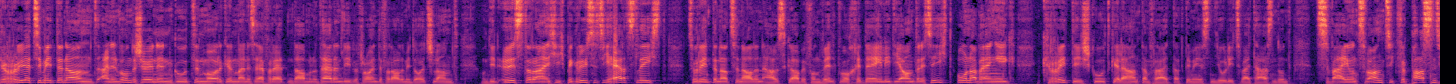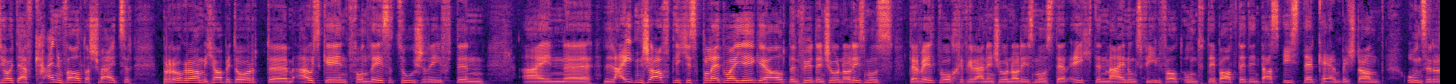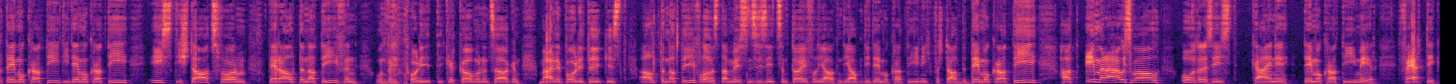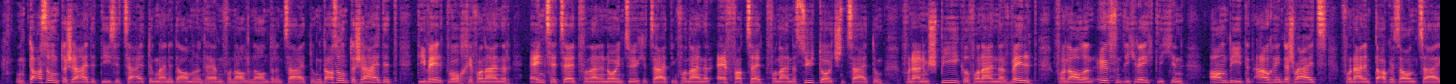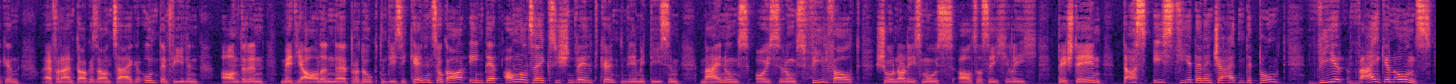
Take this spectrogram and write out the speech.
Grüezi miteinander. Einen wunderschönen guten Morgen, meine sehr verehrten Damen und Herren, liebe Freunde, vor allem in Deutschland und in Österreich. Ich begrüße Sie herzlichst zur internationalen Ausgabe von Weltwoche Daily, die andere Sicht, unabhängig, kritisch, gut gelernt am Freitag, dem 1. Juli 2022. Verpassen Sie heute auf keinen Fall das Schweizer Programm. Ich habe dort ähm, ausgehend von Leserzuschriften ein äh, leidenschaftliches Plädoyer gehalten für den Journalismus der Weltwoche, für einen Journalismus der echten Meinungsvielfalt und Debatte, denn das ist der Kernbestand unserer Demokratie. Die Demokratie ist die Staatsform der Alternativen. Und wenn Politiker kommen und sagen, meine Politik ist alternativlos, dann müssen sie sie zum Teufel jagen. Die haben die Demokratie nicht verstanden. Demokratie hat immer Auswahl oder es ist keine Demokratie mehr. Fertig. Und das unterscheidet diese Zeitung, meine Damen und Herren, von allen anderen Zeitungen. Das unterscheidet die Weltwoche von einer NZZ, von einer Neuen Zürcher Zeitung, von einer FAZ, von einer Süddeutschen Zeitung, von einem Spiegel, von einer Welt, von allen öffentlich-rechtlichen Anbietern, auch in der Schweiz, von einem Tagesanzeiger, äh, von einem Tagesanzeiger und den vielen anderen medialen äh, Produkten, die Sie kennen. Sogar in der angelsächsischen Welt könnten wir mit diesem Meinungsäußerungsvielfalt Journalismus also sicherlich bestehen. Das ist hier der entscheidende Punkt. Wir weigern uns,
